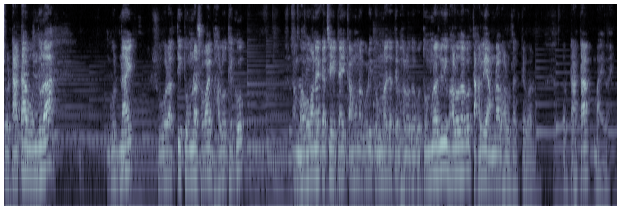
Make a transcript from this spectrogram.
তো টাটা বন্ধুরা। Good night. শুভরাত্রি। তোমরা সবাই ভালো থেকো। ভগবানের কাছে এটাই কামনা করি তোমরা যাতে ভালো থাকো। তোমরা যদি ভালো থাকো তাহলেই আমরা ভালো থাকতে পারব। তো টাটা বাই বাই।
